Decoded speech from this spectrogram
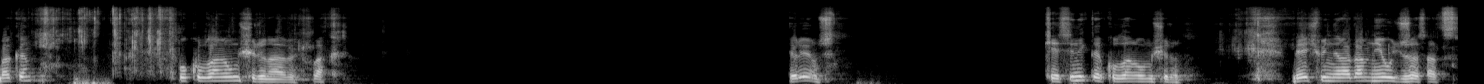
Bakın Bu kullanılmış ürün abi. Bak. Görüyor musun? Kesinlikle kullanılmış ürün. 5000 liradan niye ucuza satsın?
